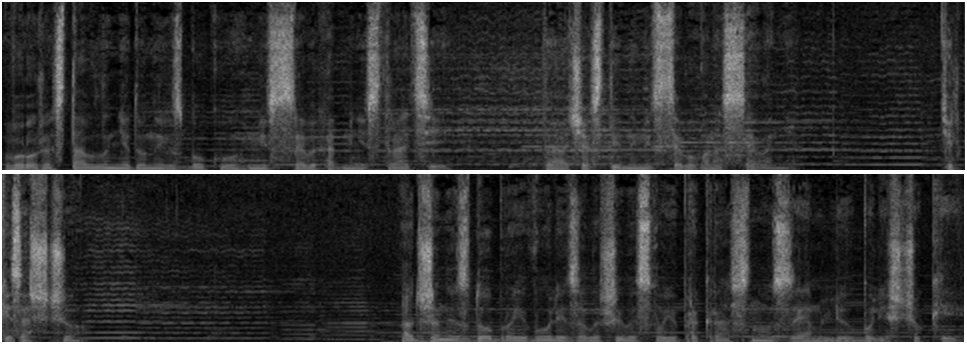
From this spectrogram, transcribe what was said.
вороже ставлення до них з боку місцевих адміністрацій та частини місцевого населення. Тільки за що? Адже не з доброї волі залишили свою прекрасну землю поліщуки.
